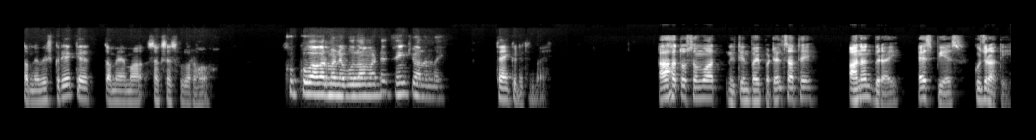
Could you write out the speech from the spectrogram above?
તમને વિશ કરીએ કે તમે એમાં સક્સેસફુલ રહો. ખૂબ ખૂબ આભાર મને બોલવા માટે. થેન્ક યુ આનંદભાઈ. થેન્ક યુ નીતિનભાઈ. આ હતો સંવાદ નીતિનભાઈ પટેલ સાથે. આનંદ બિરાઈ એસપીએસ ગુજરાતી.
